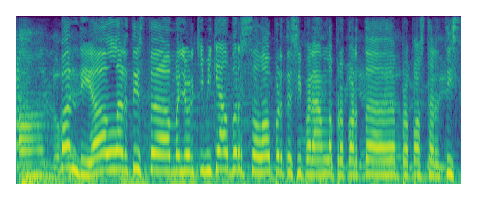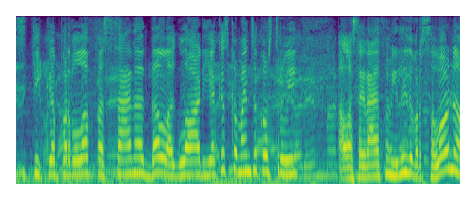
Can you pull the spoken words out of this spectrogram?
Bon dia, l'artista mallorquí Miquel Barceló participarà en la proposta, proposta artística per la façana de la Glòria que es comença a construir a la Sagrada Família de Barcelona.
